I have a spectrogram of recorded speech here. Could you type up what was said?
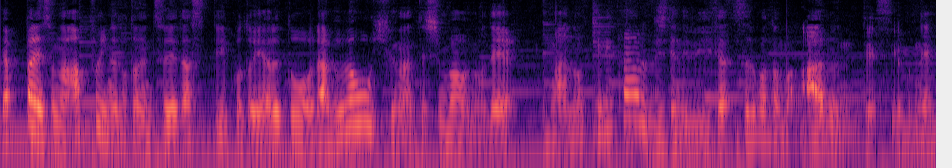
やっぱりそのアプリの外に連れ出すっていうことをやると、ラグが大きくなってしまうので、あの、切り替わる時点で離脱することもあるんですよね。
